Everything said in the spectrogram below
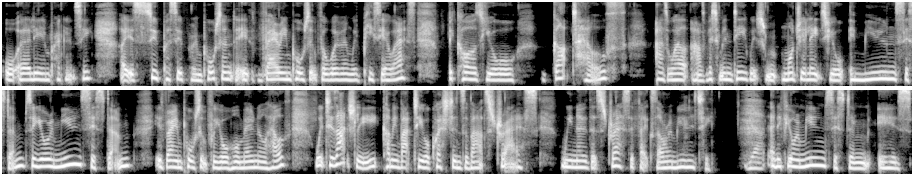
or early in pregnancy. Uh, it's super, super important. It's very important for women with PCOS because your gut health as well as vitamin D, which modulates your immune system. So your immune system is very important for your hormonal health, which is actually coming back to your questions about stress. We know that stress affects our immunity. Yeah. And if your immune system is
